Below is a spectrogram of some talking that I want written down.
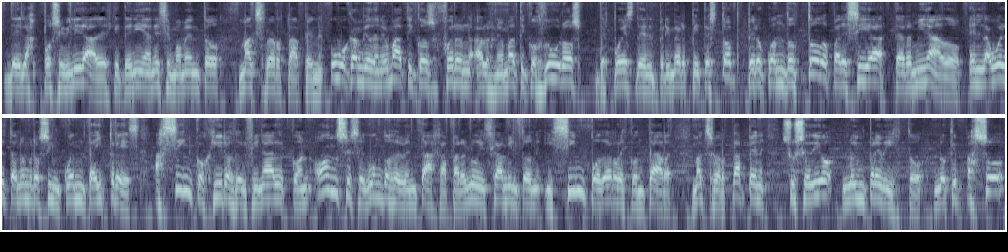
de las posibilidades que tenía en ese momento Max Verstappen. Hubo cambios de neumáticos, fueron a los neumáticos duros después del primer pit stop, pero cuando todo parecía terminado, en la vuelta número 53, a 5 giros del final, con 11 segundos de ventaja para Lewis Hamilton y sin poder descontar Max Verstappen, sucedió lo imprevisto, lo que pasó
